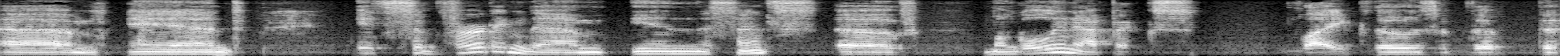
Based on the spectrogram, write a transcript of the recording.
um, and it's subverting them in the sense of Mongolian epics like those of the, the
